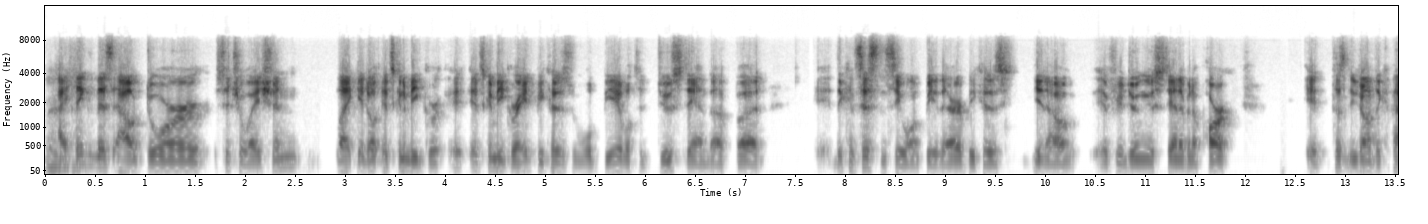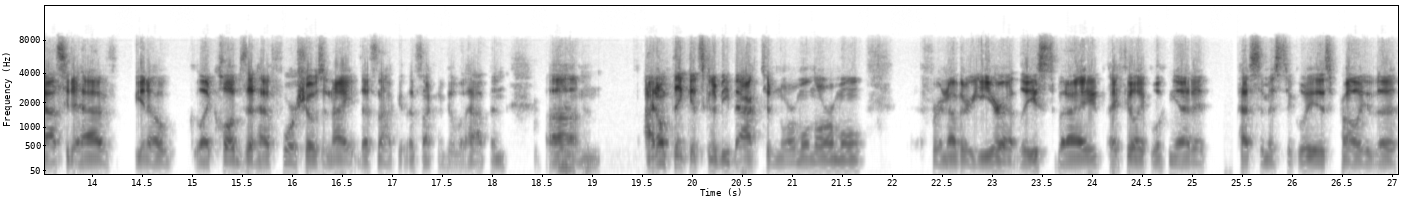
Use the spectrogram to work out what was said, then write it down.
I think this outdoor situation, like it'll, it's going to be great. It's going to be great because we'll be able to do stand up, but the consistency won't be there because you know if you're doing a stand up in a park, it doesn't. You don't have the capacity to have you know like clubs that have four shows a night. That's not that's not going to be able to happen. Um, I don't think it's going to be back to normal normal for another year at least. But I I feel like looking at it pessimistically is probably the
